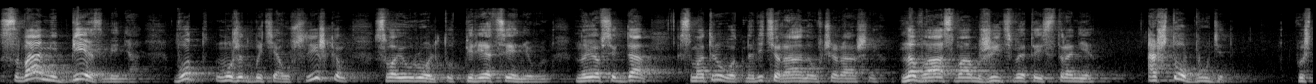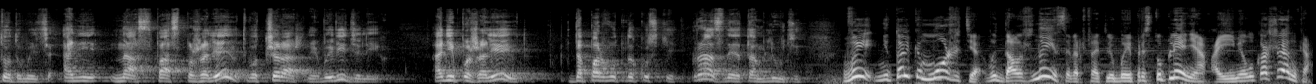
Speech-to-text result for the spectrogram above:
с вами без меня? Вот, может быть, я уж слишком свою роль тут переоцениваю, но я всегда смотрю вот на ветеранов вчерашних, на вас, вам жить в этой стране. А что будет? Вы что думаете, они нас, вас пожалеют? Вот вчерашние, вы видели их? Они пожалеют? Да порвут на куски. Разные там люди. Вы не только можете, вы должны совершать любые преступления во имя Лукашенко.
